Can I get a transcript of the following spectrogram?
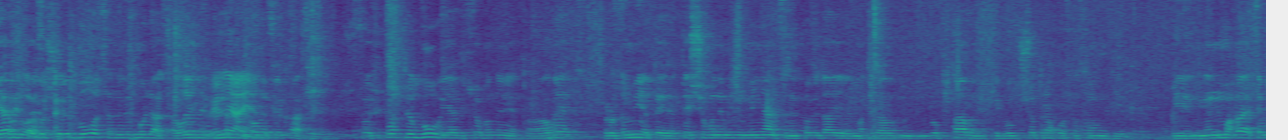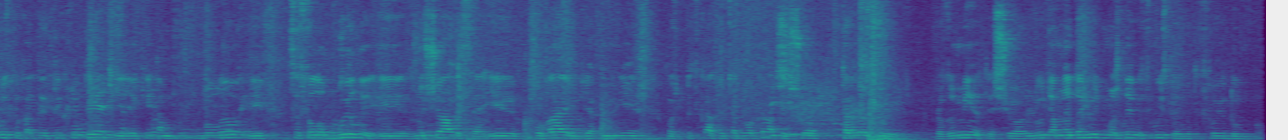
Я від того, що відбулося, не відмовлявся, але не від кваліфікації. Тобто постріл був, я від цього не. Але розумієте, те, що вони міняються, не відповідає матеріал обставин, які були, що трапилось на самом ділі. І не намагається вислухати тих людей, які там були, і це село били, і знущалися, і пугають, як мені ось підказують адвокати, що тероризують. Розумієте, що людям не дають можливість висловити свою думку.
